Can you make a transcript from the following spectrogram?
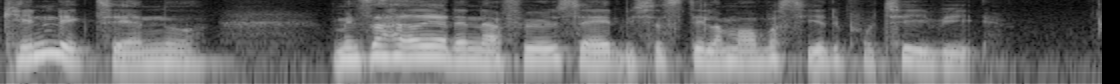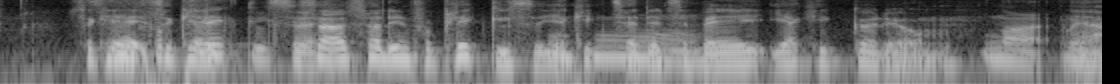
Kendte ikke til andet. Men så havde jeg den der følelse af, at hvis jeg stiller mig op og siger det på tv, så, kan jeg, så, kan jeg, så, så er det en forpligtelse. Jeg kan ikke tage det Mhm. tilbage. Jeg kan ikke gøre det om. Nej, Ja.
